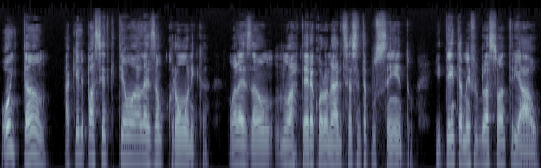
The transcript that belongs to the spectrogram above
Ou então, aquele paciente que tem uma lesão crônica, uma lesão numa artéria coronária de 60% e tem também fibrilação atrial.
